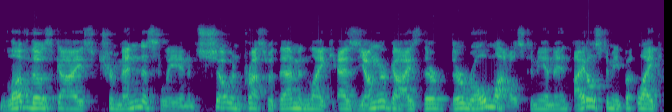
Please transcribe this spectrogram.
love those guys tremendously, and I'm so impressed with them. And like as younger guys, they're they're role models to me and, and idols to me. But like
